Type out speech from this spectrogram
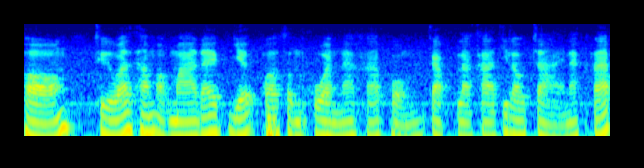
ของถือว่าทำออกมาได้เยอะพอสมควรนะครับผมกับราคาที่เราจ่ายนะครับ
